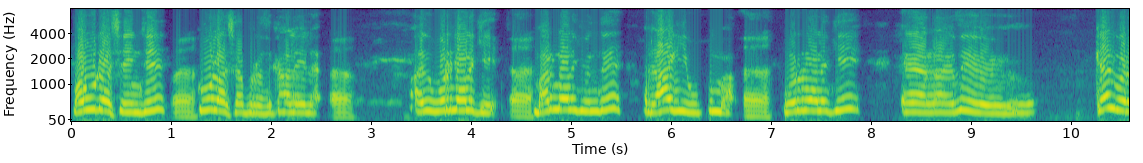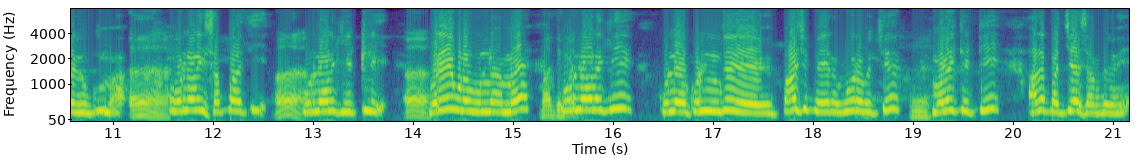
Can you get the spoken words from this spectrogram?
பவுடர் செஞ்சு. கூலா சாப்பிடுறது காலையில. அது ஒரு நாளைக்கு. மறுநாளைக்கு வந்து ராகி உப்புமா. ஒரு நாளைக்கு இது கேழ்வரகு உப்புமா. ஒரு நாளைக்கு சப்பாத்தி. ஒரு நாளைக்கு இட்லி. ஒரே உணவு உண்ணாம ஒரு நாளைக்கு கொண்டு கொண்டு வந்து பாசி பயிரை ஊற வச்சு முளை கட்டி அதை பச்சையா சாப்பிடுவேன்.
